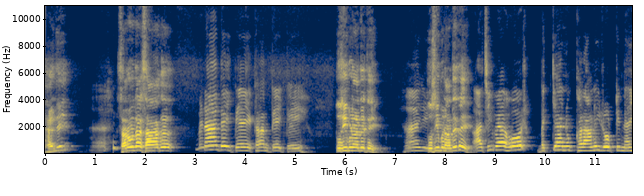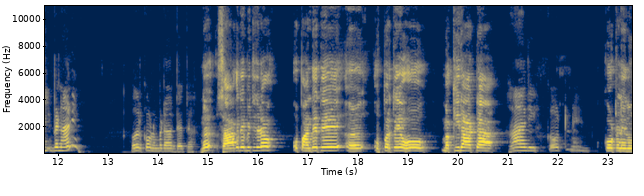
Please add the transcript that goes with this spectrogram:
ਹਾਂਜੀ। ਸਰੋਂ ਦਾ ਸਾਗ। ਬਣਾ ਦੇ ਤੇ ਖਾਂਦੇ ਤੇ ਤੁਸੀਂ ਬਣਾਉਂਦੇ ਤੇ। ਹਾਂ ਜੀ। ਤੁਸੀਂ ਬਣਾਉਂਦੇ ਤੇ? ਅਸੀਂ ਵੇ ਹੋਰ ਬੱਚਿਆਂ ਨੂੰ ਖਿਲਾਣੀ ਰੋਟੀ ਮੈਂ ਹੀ ਬਣਾਣੀ ਹੋਰ ਕੌਣ ਬਣਾਉਂਦਾ ਤਾ? ਨਾ ਸਾਗ ਦੇ ਵਿੱਚ ਜਿਹੜਾ ਉਹ ਪਾਉਂਦੇ ਤੇ ਅਹ, ਉੱਪਰ ਤੇ ਉਹ ਮੱਕੀ ਦਾ ਆਟਾ ਹਾਂ ਜੀ ਕੋਟਨੇ ਕੋਟਣੇ ਨੂੰ।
